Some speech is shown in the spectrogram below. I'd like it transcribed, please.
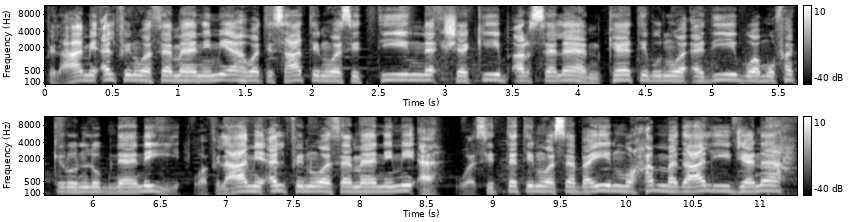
في العام 1869 شكيب أرسلان كاتب وأديب ومفكر لبناني. وفي العام 1800 1876 محمد علي جناح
